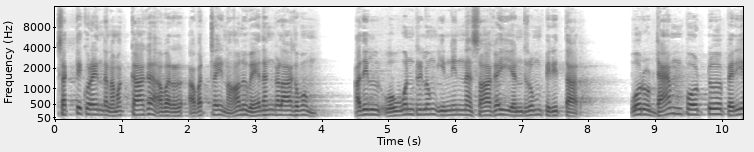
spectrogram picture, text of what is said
சக்தி குறைந்த நமக்காக அவர் அவற்றை நாலு வேதங்களாகவும் அதில் ஒவ்வொன்றிலும் இன்னின்ன சாகை என்றும் பிரித்தார். ஒரு டேம் போட்டு பெரிய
